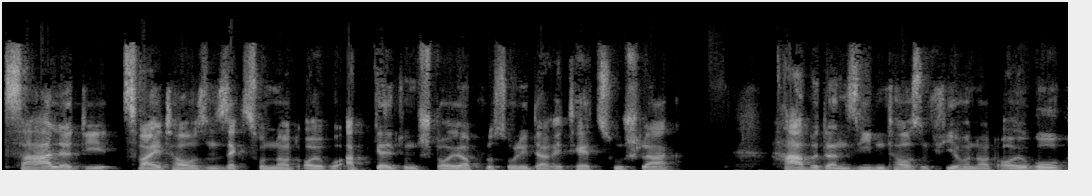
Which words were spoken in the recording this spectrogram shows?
zahle die 2.600 Euro Abgeltungssteuer plus Solidaritätszuschlag, habe dann 7.400 Euro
